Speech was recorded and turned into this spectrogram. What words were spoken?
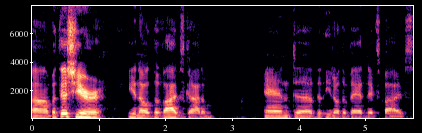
Uh, but this year, you know, the vibes got him, and uh, the, you know the bad Knicks vibes,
